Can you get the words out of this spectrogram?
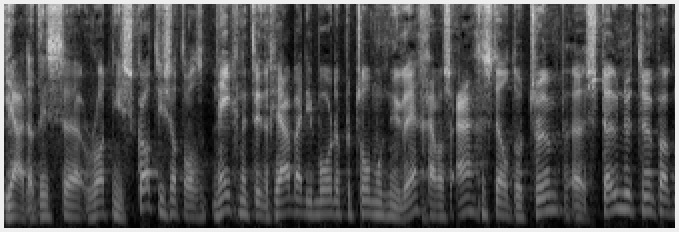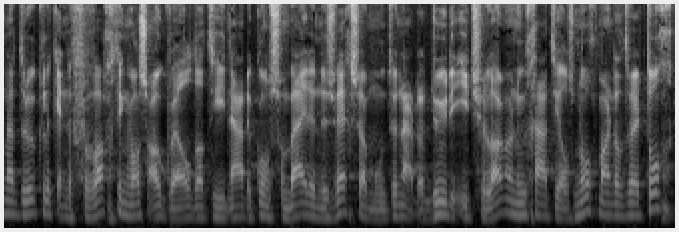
Ja, dat is uh, Rodney Scott. Die zat al 29 jaar bij die Border Patrol, moet nu weg. Hij was aangesteld door Trump, uh, steunde Trump ook nadrukkelijk. En de verwachting was ook wel dat hij na de komst van Biden dus weg zou moeten. Nou, dat duurde ietsje langer. Nu gaat hij alsnog. Maar dat werd toch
